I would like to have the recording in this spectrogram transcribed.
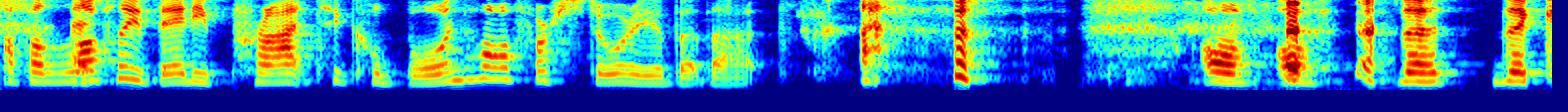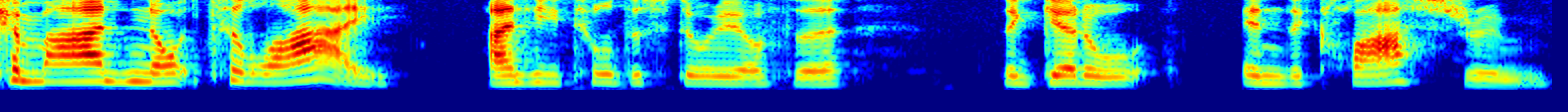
I have a lovely, very practical Bonhoeffer story about that. of of the the command not to lie, and he told the story of the the girl in the classroom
